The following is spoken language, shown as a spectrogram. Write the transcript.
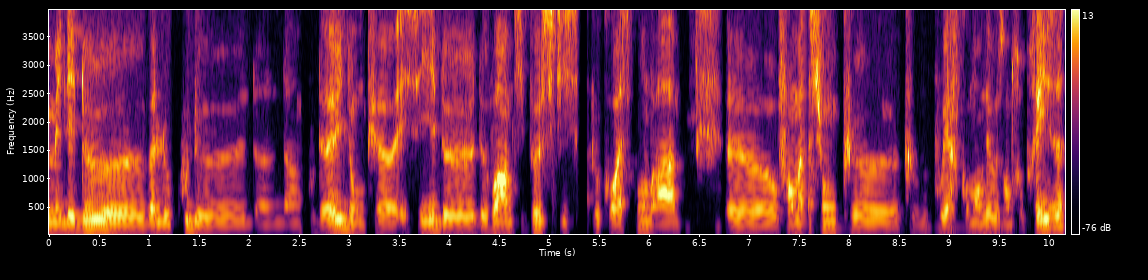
mais les deux valent le coup d'un coup d'œil. Donc, euh, essayez de, voir un petit peu si ça peut correspondre à, euh, aux formations que, que, vous pouvez recommander aux entreprises.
